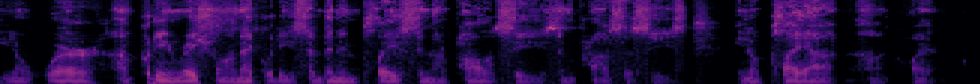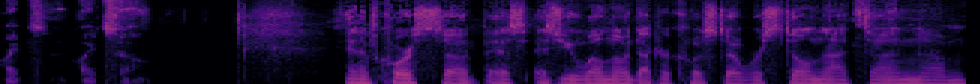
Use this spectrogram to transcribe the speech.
you know, where uh, putting racial inequities have been in place in our policies and processes, you know, play out uh, quite, quite, quite so. And of course, uh, as, as you well know, Dr. Acosta, we're still not done um,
